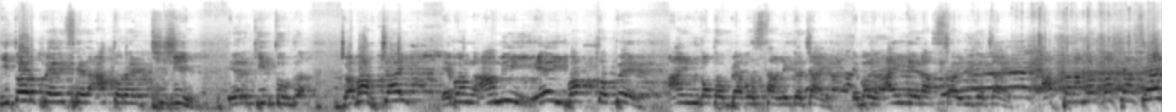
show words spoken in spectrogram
ইতর পেয়েছে আতরের ঠিসি। এর কিন্তু জবাব চাই এবং আমি এই বক্তব্যের আইনগত ব্যবস্থা নিতে চাই এবং আইনের আশ্রয় নিতে চাই। আপনারা আমার পাশে আছেন?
